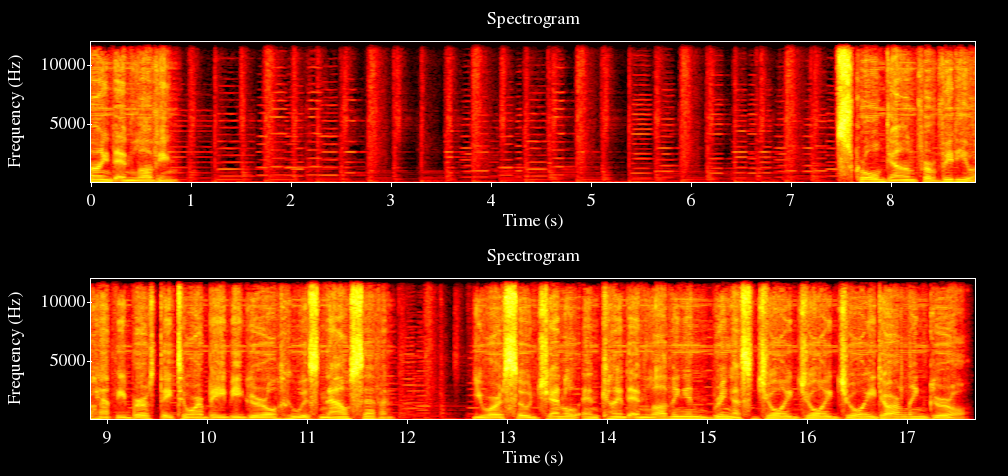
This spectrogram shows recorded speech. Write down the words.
kind and loving. Scroll down for video Happy birthday to our baby girl who is now 7. You are so gentle and kind and loving and bring us joy joy joy darling girl.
